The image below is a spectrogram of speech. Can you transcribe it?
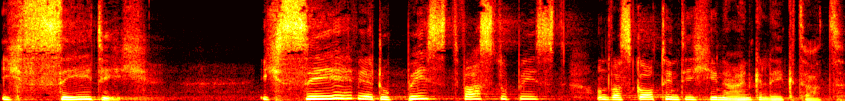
ich sehe dich. Ich sehe, wer du bist, was du bist und was Gott in dich hineingelegt hat.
